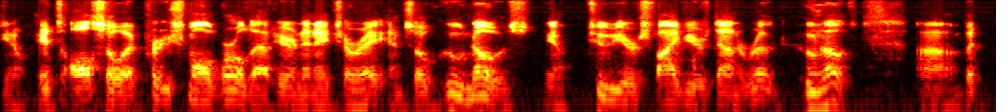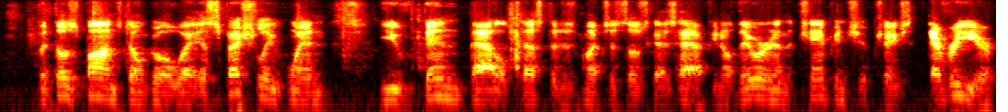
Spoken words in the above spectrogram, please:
you know it's also a pretty small world out here in nhra and so who knows you know two years five years down the road who knows? Uh, but but those bonds don't go away especially when you've been battle tested as much as those guys have. You know they were in the championship chase every year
